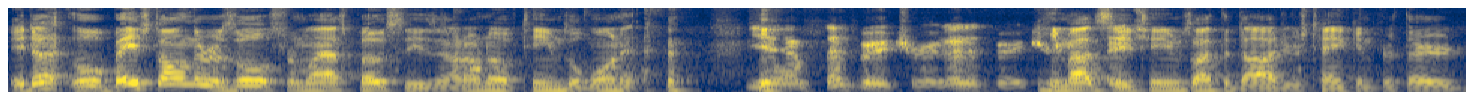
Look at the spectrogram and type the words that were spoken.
It does. Well, based on the results from last postseason, I don't know if teams will want it. Yeah, that's very true. That is very true. you might see It's- teams like the Dodgers tanking for third.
